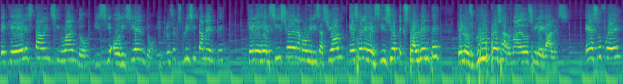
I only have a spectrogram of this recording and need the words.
de que él estaba insinuando o diciendo, incluso explícitamente, que el ejercicio de la movilización es el ejercicio textualmente de los grupos armados ilegales. Eso fue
